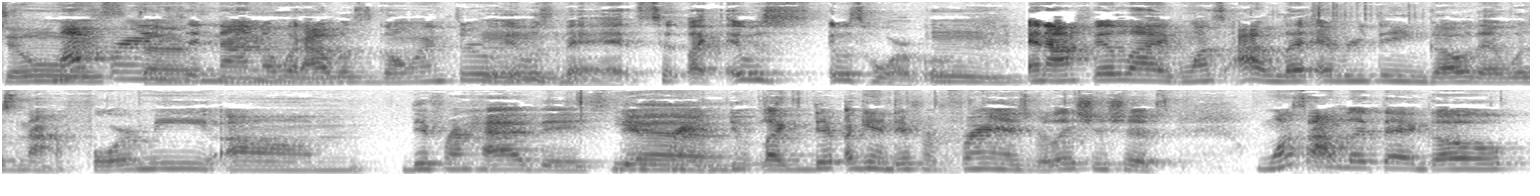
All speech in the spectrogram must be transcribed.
doing. My friends stuff, did not man. know what I was going through. Mm. It was mm. bad. So, like it was, it was horrible. Mm. And I feel like once I let everything go that was not for me, um, different habits, different, yeah. like di- again, different friends, relationships. Once I let that go,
